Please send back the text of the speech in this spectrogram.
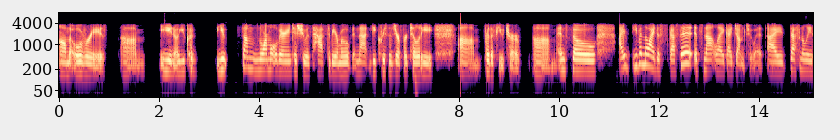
on the ovaries, um, you know, you could, you, some normal ovarian tissue is, has to be removed, and that decreases your fertility um, for the future. Um, and so I, even though I discuss it, it's not like I jump to it. I definitely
